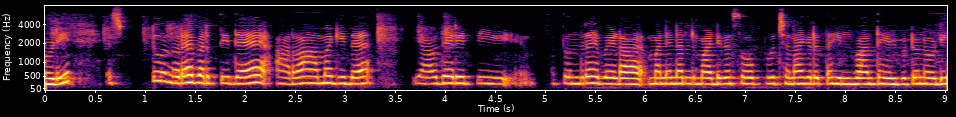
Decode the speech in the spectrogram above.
ನೋಡಿ. ಎಷ್ಟು ನೊರೆ ಬರ್ತಿದೆ, ಆರಾಮಾಗಿದೆ. ಯಾವುದೇ ರೀತಿ ತೊಂದರೆ ಬೇಡ, ಮನೆಯಲ್ಲಿ ಮಾಡಿರೋ ಸೋಪು ಚೆನ್ನಾಗಿರುತ್ತಾ ಇಲ್ವಾ ಅಂತ ಹೇಳಿಬಿಟ್ಟು ನೋಡಿ,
